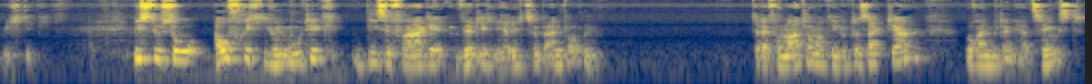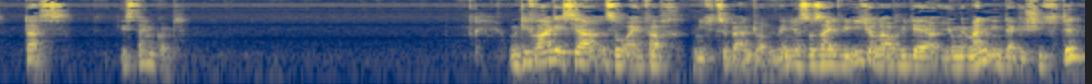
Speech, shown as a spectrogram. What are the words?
wichtig? Bist du so aufrichtig und mutig, diese Frage wirklich ehrlich zu beantworten? Der Reformator Martin Luther sagt ja, woran du dein Herz hängst, das ist dein Gott. Und die Frage ist ja so einfach nicht zu beantworten. Wenn ihr so seid wie ich oder auch wie der junge Mann in der Geschichte,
